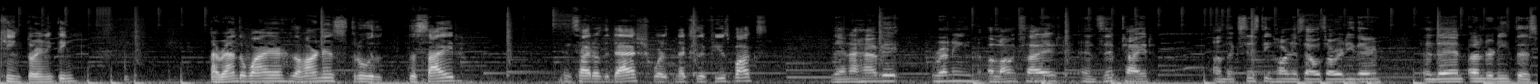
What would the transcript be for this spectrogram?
kinked or anything I ran the wire, the harness through the side, inside of the dash, where next to the fuse box. Then I have it running alongside and zip tied on the existing harness that was already there. And then underneath this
